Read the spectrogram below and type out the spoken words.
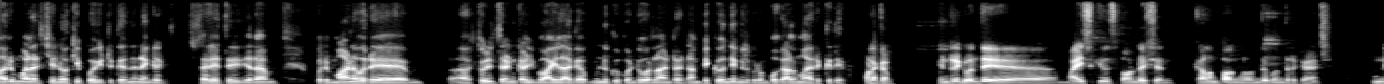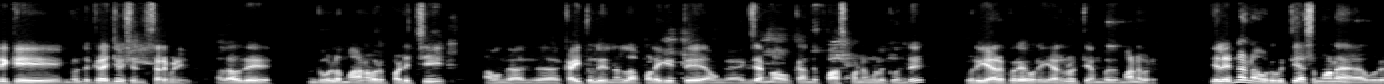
மறுமலர்ச்சியை நோக்கி போயிட்டு இருக்கிறதுன்னு எங்களுக்கு சரியாக தெரியுது. ஏன்னா ஒரு மாணவர் தொழில்திறன் கல்வி வாயிலாக முன்னுக்கு கொண்டு வரலான்ற நம்பிக்கை வந்து எங்களுக்கு ரொம்ப காலமாக இருக்குது. வணக்கம். இன்றைக்கு வந்து மை ஸ்கில்ஸ் ஃபவுண்டேஷன் கலம்பாங்கில் வந்து வந்திருக்கேன். இன்றைக்கி இங்கே வந்து கிராஜுவேஷன் செரமனி. அதாவது இங்கே உள்ள மாணவர் படித்து அவங்க அந்த கைத்தொழில் நல்லா பழகிட்டு அவங்க எக்ஸாம்லாம் உட்காந்து பாஸ் பண்ணவங்களுக்கு வந்து ஒரு ஏறக்குறைய ஒரு இரநூத்தி ஐம்பது மாணவர் இதில் என்னென்னா ஒரு வித்தியாசமான ஒரு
